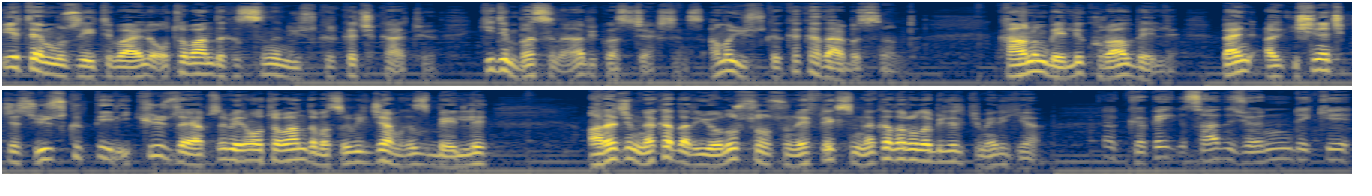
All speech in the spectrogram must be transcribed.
1 Temmuz itibariyle otobanda hız sınırını 140'a çıkartıyor. Gidin basın abi basacaksınız. Ama 140'a kadar basın onda. Kanun belli, kural belli. Ben işin açıkçası 140 değil 200 de yapsa benim otobanda basabileceğim hız belli. Aracım ne kadar iyi olursa olsun refleksim ne kadar olabilir ki Melih ya? Ya köpek sadece önündeki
